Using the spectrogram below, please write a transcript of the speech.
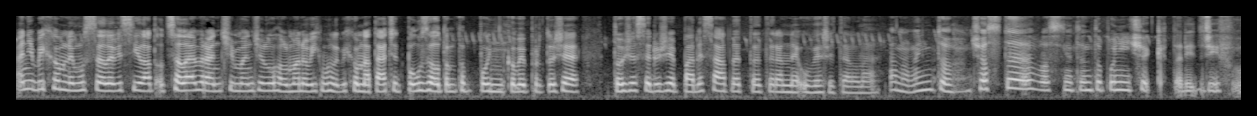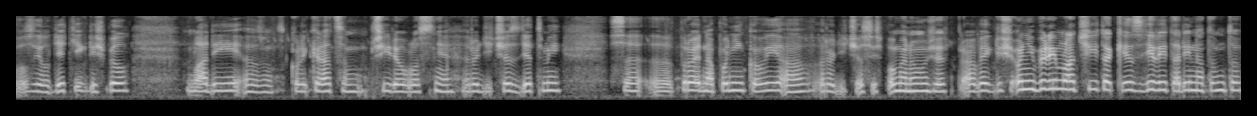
ani bychom nemuseli vysílat o celém ranči manželů Holmanových, mohli bychom natáčet pouze o tomto poníkovi, protože to, že se dožije 50 let, to je teda neuvěřitelné. Ano, není to časté. Vlastně tento poníček tady dřív vozil děti, když byl mladý. Kolikrát sem přijdou vlastně rodiče s dětmi se eh, projet na poníkovi a rodiče si vzpomenou, že právě když oni byli mladší, tak jezdili tady na tomto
